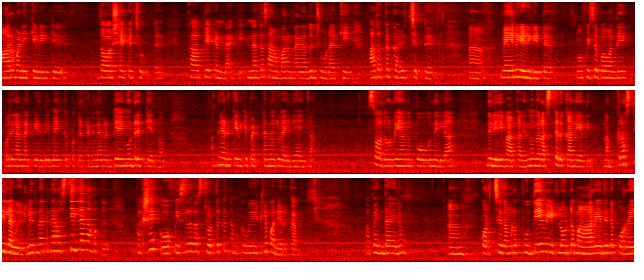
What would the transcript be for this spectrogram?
ആറു മണിക്ക് എണീറ്റ് ദോശയൊക്കെ ചുട്ട് കാപ്പിയൊക്കെ ഉണ്ടാക്കി ഇന്നത്തെ സാമ്പാർ ഉണ്ടാക്കി അതും ചൂടാക്കി അതൊക്കെ കഴിച്ചിട്ട് മേൽ കഴുകിയിട്ട് ഓഫീസിൽ വേണ്ടി ഒരു കണ്ണൊക്കെ എഴുതി മേക്കപ്പ് ഒക്കെ ഇട്ട് ഇങ്ങനെ റെഡി ആയിക്കൊണ്ടിരിക്കുകയായിരുന്നു. അതിനിടയ്ക്ക് എനിക്ക് പെട്ടെന്ന് ഒരു വൈകി അയക്കാം സോ അതുകൊണ്ട് ഞാൻ പോകുന്നില്ല. ഇന്ന് ലീവ് ആക്കാൻ ഇന്നൊന്ന് റെസ്റ്റ് എടുക്കാൻ കരുതി. നമുക്ക് റെസ്റ്റ് ഇല്ല വീട്ടിലിരുന്നാൽ പിന്നെ റെസ്റ്റ് ഇല്ല നമുക്ക്. പക്ഷേ ഓഫീസിൽ റെസ്റ്റ് കൊടുത്തിട്ട് നമുക്ക് വീട്ടിൽ പണിയെടുക്കാം. അപ്പോൾ എന്തായാലും കുറച്ച് നമ്മൾ പുതിയ വീട്ടിലോട്ട് മാറിയതിന്റെ കുറേ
